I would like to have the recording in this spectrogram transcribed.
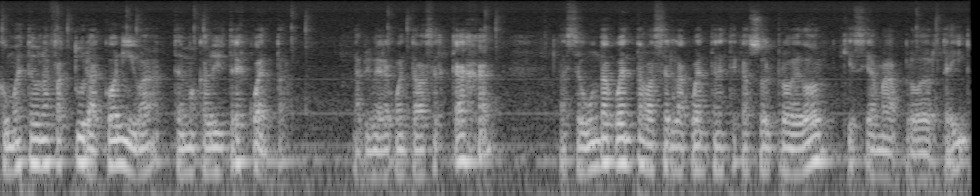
como esta es una factura con IVA, tenemos que abrir tres cuentas. La primera cuenta va a ser caja, la segunda cuenta va a ser la cuenta, en este caso del proveedor, que se llama proveedor TI.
